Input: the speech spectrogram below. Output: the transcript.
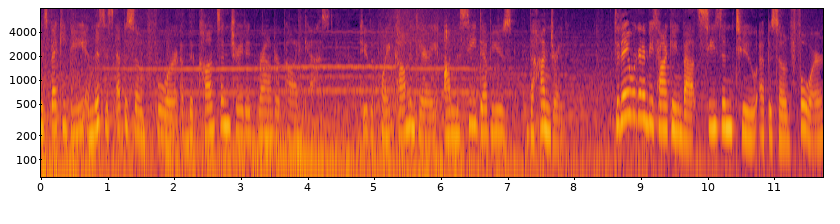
is Becky B, and this is episode four of the Concentrated Grounder podcast, to the point commentary on the CW's The Hundred. Today we're going to be talking about season two, episode four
